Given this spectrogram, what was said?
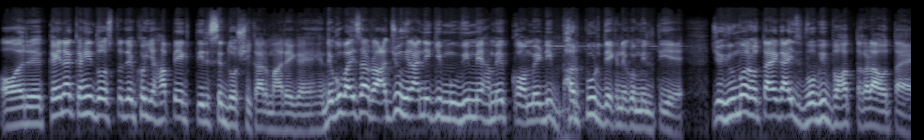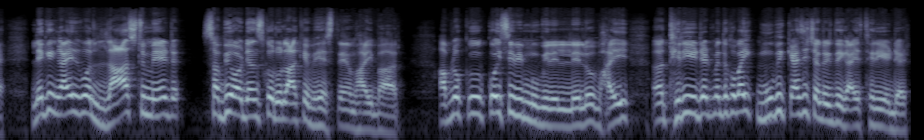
और कहीं ना कहीं दोस्तों देखो यहाँ पे एक तीर से दो शिकार मारे गए हैं। देखो भाई साहब राजू हिरानी की मूवी में हमें कॉमेडी भरपूर देखने को मिलती है। जो ह्यूमर होता है गाइज़ वो भी बहुत तगड़ा होता है। लेकिन गाइज़ वो लास्ट में सभी ऑडियंस को रुला के भेजते हैं भाई बाहर। आप लोग को, कोई सी भी मूवी ले, ले लो भाई। थ्री इडियट में देखो भाई मूवी कैसी चल रही थी गाइज़ थ्री इडियट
